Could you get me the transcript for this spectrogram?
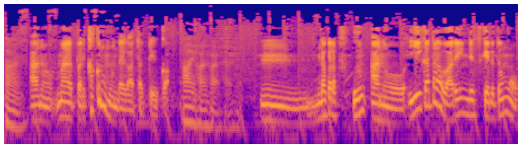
はいあの、まあ、やっぱり核の問題があったっていうか。はいはいはいはいはいうん。だから、うん、あの、言い方は悪いんですけれども、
